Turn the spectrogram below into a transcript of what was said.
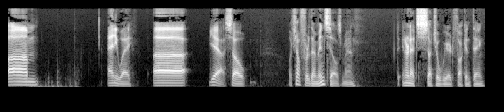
Um. Anyway, uh, yeah. So, watch out for them incels, man. The internet's such a weird fucking thing.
